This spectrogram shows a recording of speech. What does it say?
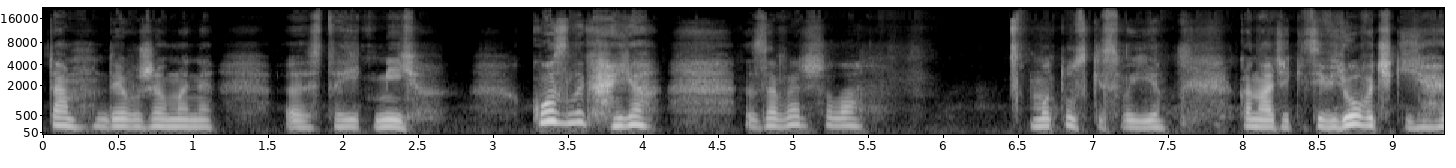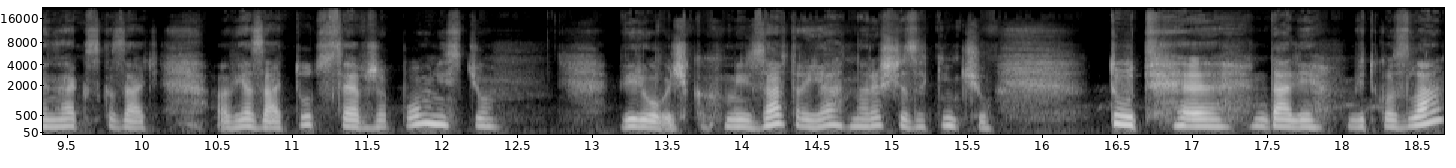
Там, де вже в мене е, стоїть мій козлик, я завершила мотузки свої канатики, ці вірьовочки, не як сказати, в'язати. Тут все вже повністю вірьовочках. І завтра я нарешті закінчу. Тут е, далі від козла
